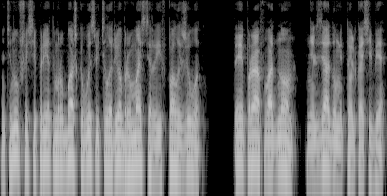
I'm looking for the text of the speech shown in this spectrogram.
Натянувшаяся при этом рубашка высветила ребра мастера и впалый живот. «Ты прав в одном, нельзя думать только о себе».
